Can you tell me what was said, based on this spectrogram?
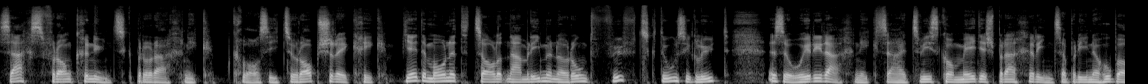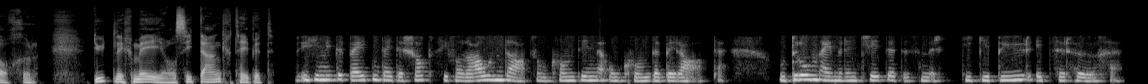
6,90 Franken pro Rechnung. Quasi zur Abschreckung. Jeden Monat zahlen nämlich immer noch rund 50.000 Leute so ihre Rechnung, sagt Swisscom-Mediensprecherin Sabrina Hubacher. Deutlich mehr, als sie gedacht haben. Unsere Mitarbeitenden in den Shops sind vor allem da, um Kundinnen und Kunden zu beraten. Und darum haben wir entschieden, dass wir die Gebühr jetzt erhöhen.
